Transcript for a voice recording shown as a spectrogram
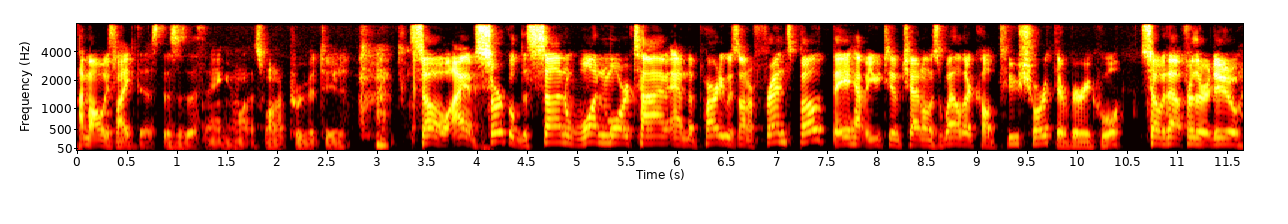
I'm always like this. This is the thing. I just want to prove it to you. so I have circled the sun one more time and the party was on a friend's boat. They have a YouTube channel as well. They're called Too Short. They're very cool. So without further ado,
